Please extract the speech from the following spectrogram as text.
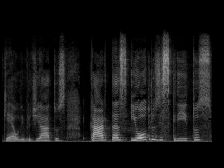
que é o livro de Atos, cartas e outros escritos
